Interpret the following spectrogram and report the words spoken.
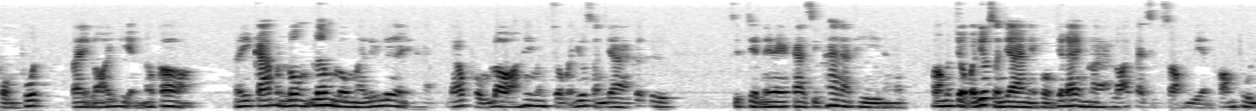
ผมพุทไปร้อยเหรียญแล้วก็เฮ้กราฟมันลงเริ่มลงมาเรื่อยๆนะครับ แล้วผมรอให้มันจบอายุสัญญาก็คือ 17นาฬิกา15 นาทีนะครับพอมันจบอายุสัญญาเนี่ยผมจะได้มา 182 เหรียญพร้อมทุน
